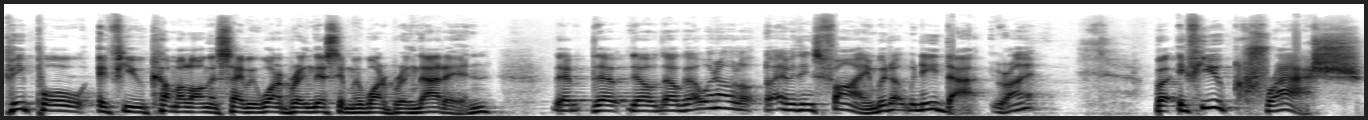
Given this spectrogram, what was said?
people, if you come along and say, we want to bring this in, we want to bring that in, they'll, they'll, they'll go, well, no, look, everything's fine. We don't we need that, right? But if you crash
